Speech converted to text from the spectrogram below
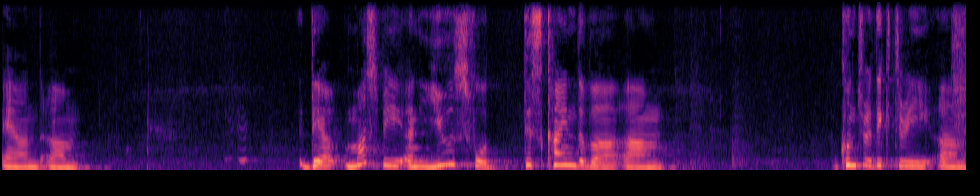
And um, there must be a use for this kind of a um, contradictory um,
